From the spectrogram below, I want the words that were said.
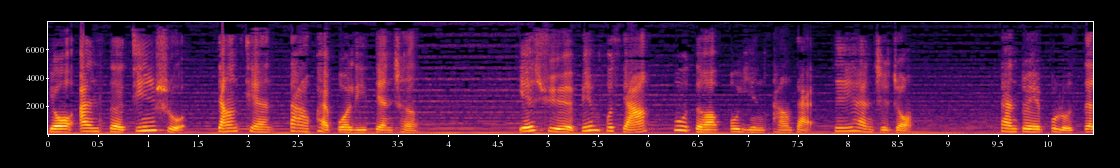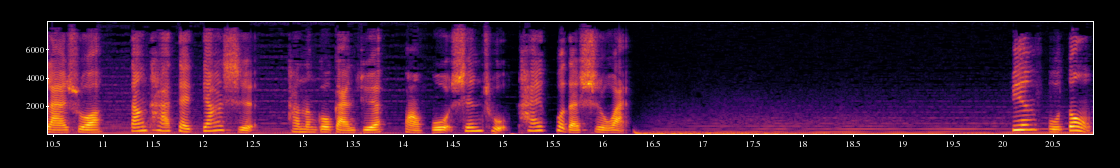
由暗色金属镶嵌大块玻璃建成。也许蝙蝠侠不得不隐藏在黑暗之中，但对布鲁斯来说，当他在家时，他能够感觉仿佛身处开阔的室外。蝙蝠洞。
